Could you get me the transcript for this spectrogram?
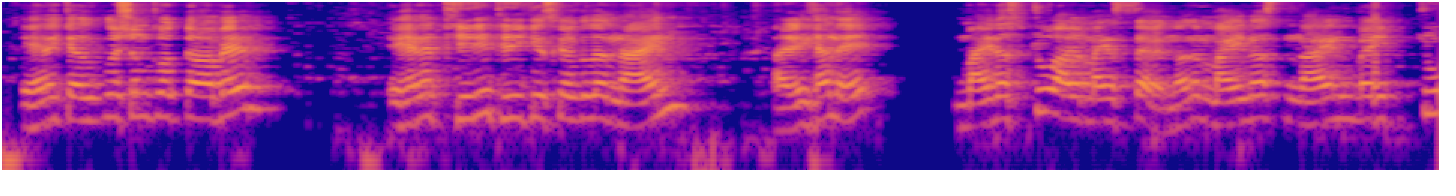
এখানে ক্যালকুলেশন করতে হবে। এখানে থ্রি থ্রি কে স্কোয়ার করলে নাইন আর এখানে মাইনাস টু আর মাইনাস সেভেন মানে minus nine by two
